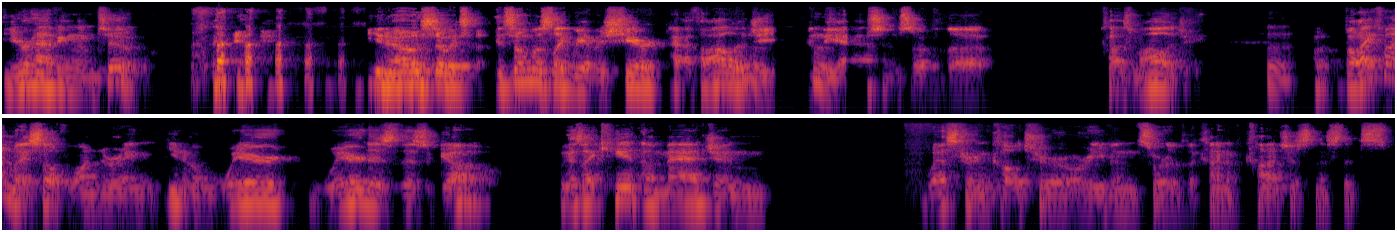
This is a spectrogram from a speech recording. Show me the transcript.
you're having them too. you know, so it's it's almost like we have a shared pathology in the absence of the cosmology. Hmm. But, but I find myself wondering, you know, where where does this go? Because I can't imagine Western culture or even sort of the kind of consciousness that's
